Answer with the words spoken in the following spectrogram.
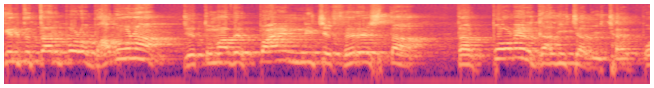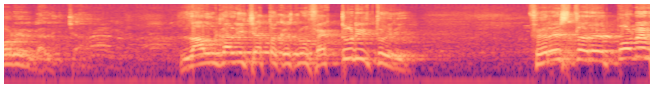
কিন্তু তারপরও ভাবো না যে তোমাদের পায়ের নিচে ফেরেশতা তার পরের গালিচা বিছায়, পরের গালিচা। লাল গালিচা তো কোনো ফ্যাক্টরির তৈরি। ফেরেস্তারের পরের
